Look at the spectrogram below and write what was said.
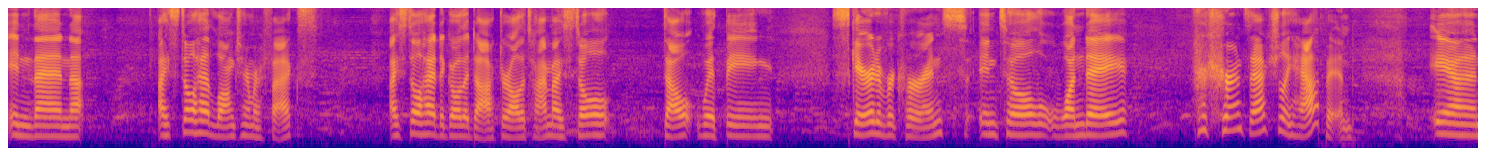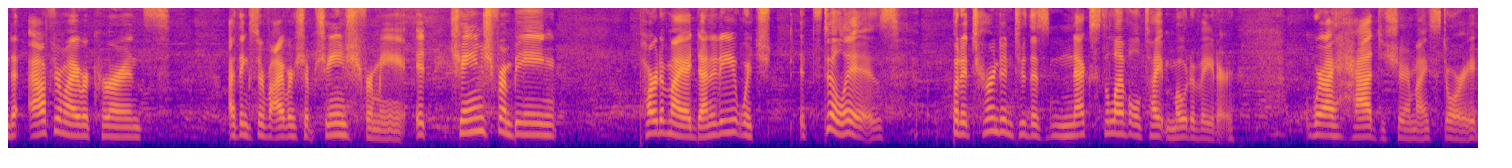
And then I still had long term effects. I still had to go to the doctor all the time. I still dealt with being scared of recurrence until one day recurrence actually happened. And after my recurrence, I think survivorship changed for me. It changed from being part of my identity, which it still is, but it turned into this next level type motivator where I had to share my story.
